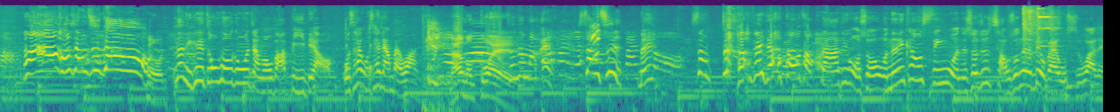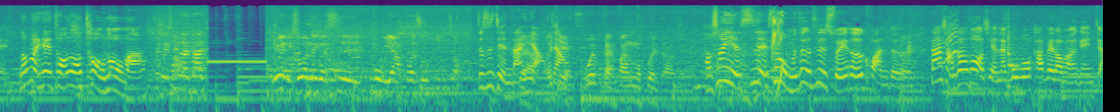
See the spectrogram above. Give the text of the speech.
啊，好想那你可以偷偷跟我讲吗？我把它逼掉。我猜我猜两百万。哪有那么贵？真的吗？哎、上次没上 被人家偷走。大家听我说，我那天看到新闻的时候，就是炒说那个六百五十万哎、老板你可以偷偷透露吗？这个现在大家，因为你说的那个是不一样特殊品种，就是简单养而这样且。我也不敢放那么贵的东西。好像也是哎，所以我们这个是随和款的。大家想知道多少钱？来波波咖啡老板会跟你讲。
